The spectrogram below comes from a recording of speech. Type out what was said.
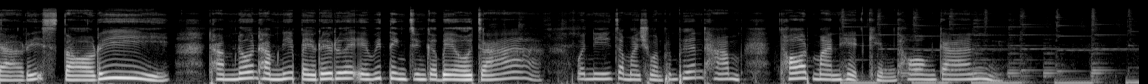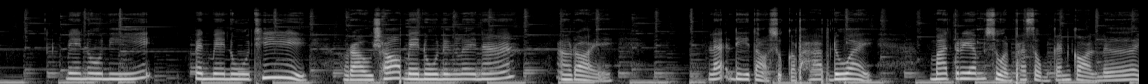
ดาริสตอรี่ทำโน่นทำนี่ไปเรื่อยๆ everything jingle bell จ้า วันนี้จะมาชวนเพื่อนๆทำทอดมันเห็ดเข็มทองกัน เมนูนี้เป็นเมนูที่เราชอบเมนูหนึ่งเลยนะ อร่อย และดีต่อสุขภาพด้วย มาเตรียมส่วนผสมกันก่อนเลย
